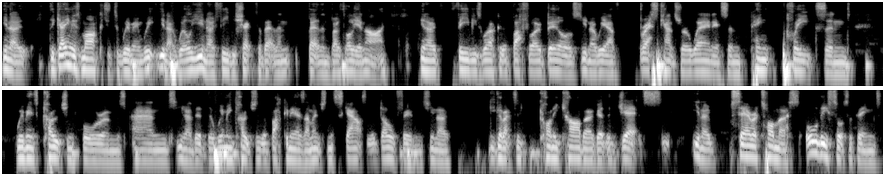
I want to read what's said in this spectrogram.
You know, the game is marketed to women. We, you know, Will, you know Phoebe Schechter better than better than both Ollie and I. You know, Phoebe's work at the Buffalo Bills. You know, we have breast cancer awareness and pink cleats and women's coaching forums and you know the, the women coaches at the Buccaneers. I mentioned the scouts at the Dolphins. You know, you go back to Connie Carberg at the Jets. You know, Sarah Thomas, all these sorts of things.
